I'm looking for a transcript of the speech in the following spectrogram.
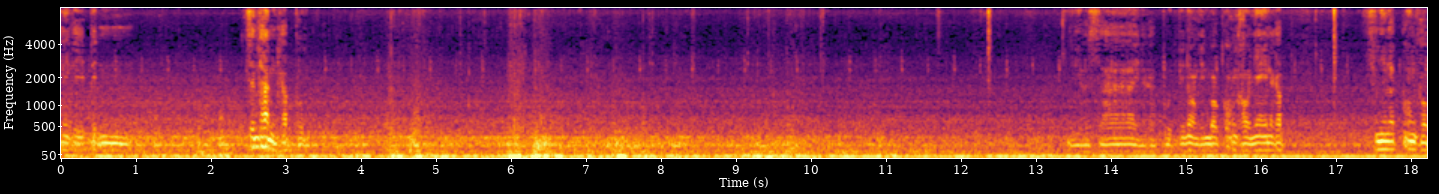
นี่คือเป็นเส้นทันครับผม เลี้ยว ซ้ายนะครับพูดพี่น้องเห็นบอกกล้องเขาใหญ่นะครับสัญลักษณ์กล้องเขา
